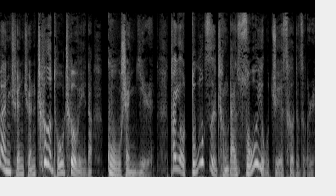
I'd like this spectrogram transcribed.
完全全彻头彻尾的孤身一人，他要独自承担所有决策的责任。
